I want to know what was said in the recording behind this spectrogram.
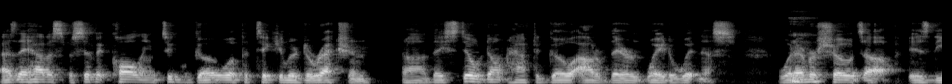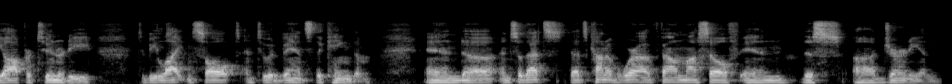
as they have a specific calling to go a particular direction, uh, they still don't have to go out of their way to witness. Whatever mm-hmm. shows up is the opportunity to be light and salt and to advance the kingdom. And uh, and so that's that's kind of where I've found myself in this uh, journey and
